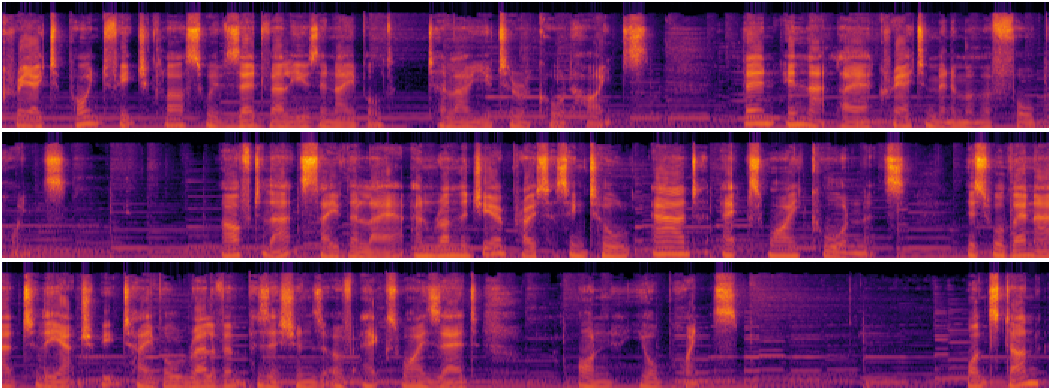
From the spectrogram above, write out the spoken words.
create a point feature class with Z values enabled to allow you to record heights. Then in that layer, create a minimum of four points. After that, save the layer and run the geoprocessing tool add XY coordinates this will then add to the attribute table relevant positions of XYZ on your points. Once done,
